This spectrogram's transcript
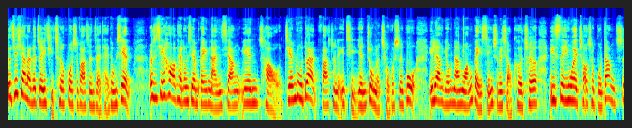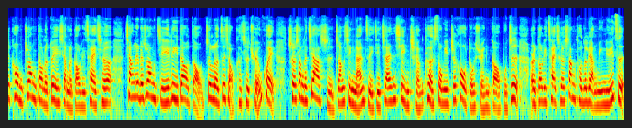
而接下来的这一起车祸是发生在台东县。二十七号台东县卑南乡烟草间路段发生了一起严重的车祸事故，一辆由南往北行驶的小客车疑似因为超车不当失控撞到了对向的高丽菜车，强烈的撞击力道导致了这小客车全毁，车上的驾驶张姓男子以及詹姓乘客送医之后都宣告不治，而高丽菜车上头的两名女子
